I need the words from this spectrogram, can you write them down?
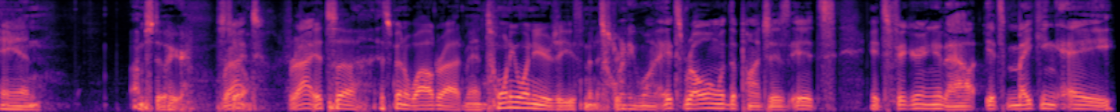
And I'm still here. Right. So right. It's uh it's been a wild ride, man. 21 years of youth ministry. 21. It's rolling with the punches. It's it's figuring it out. It's making a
